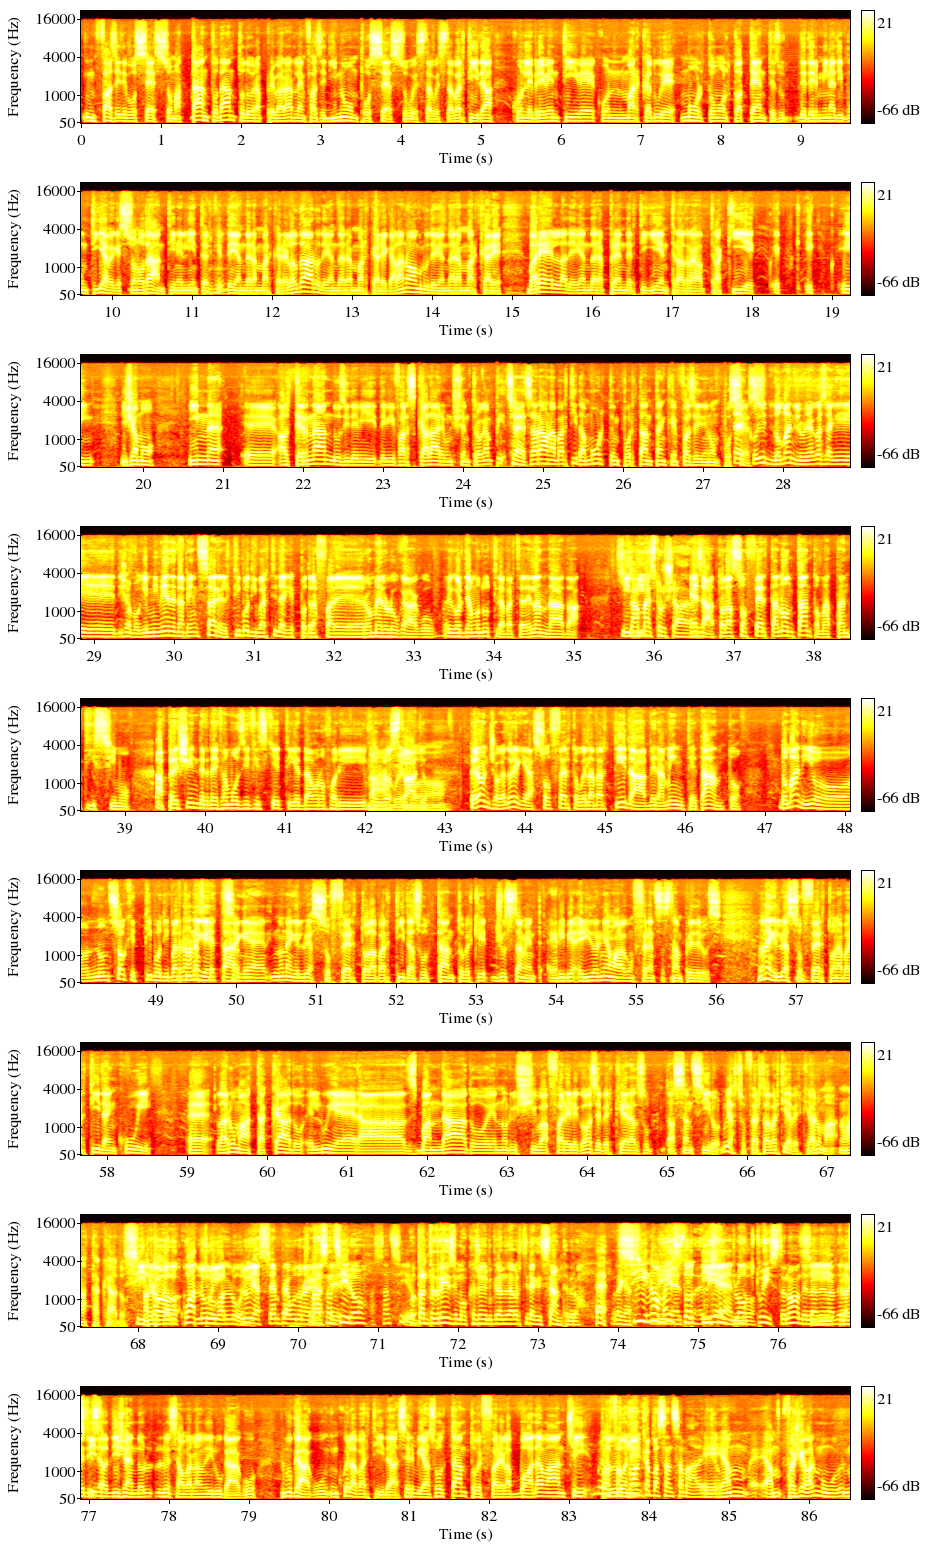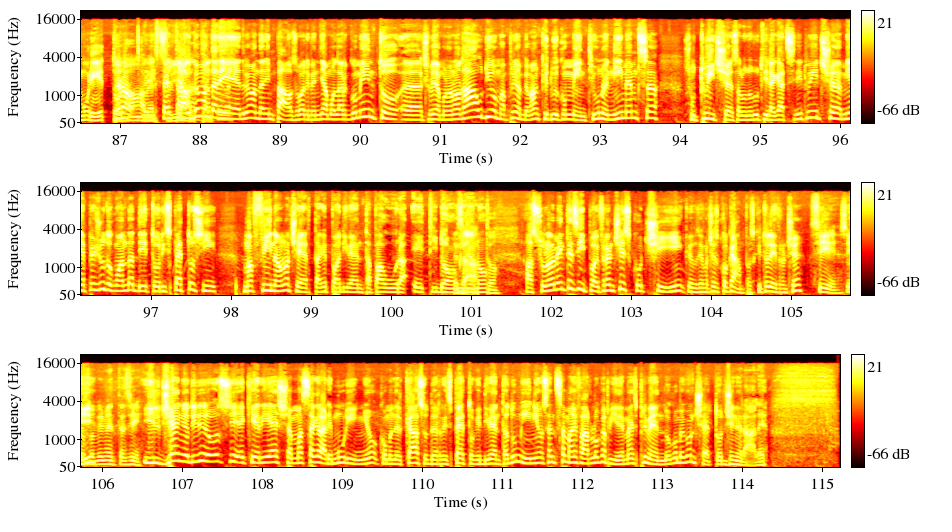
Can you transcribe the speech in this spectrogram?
in fase di possesso, ma tanto tanto dovrà prepararla in fase di non possesso questa, questa partita con le preventive, con marcature molto molto attente su determinati punti chiave che sono tanti nell'Inter che devi andare a marcare Lautaro, devi andare a marcare Calanoglu, devi andare a marcare Barella, devi andare a prenderti chi entra tra, tra chi e, e- e in- diciamo in eh, alternandosi devi, devi far scalare un centrocampista. Cioè, sarà una partita molto importante anche in fase di non possesso. Ecco, io di domani l'unica cosa che, diciamo, che mi viene da pensare è il tipo di partita che potrà fare Romelo Lukaku. Ricordiamo tutti la partita dell'andata. Chi Sta lì- mai strusciata. Esatto, l'ha sofferta non tanto, ma tantissimo. A prescindere dai famosi fischietti che davano fuori, fuori No, lo quello- stadio. Però è un giocatore che ha sofferto quella partita veramente tanto. Domani io non so che tipo di partita non è, che, che non è che lui ha sofferto la partita soltanto perché giustamente eh, ritorniamo alla conferenza stampa di De Rossi. Non è che lui ha sofferto una partita in cui eh, la Roma ha attaccato e lui era sbandato e non riusciva a fare le cose perché era su- a San Siro. Lui ha sofferto la partita perché la Roma non ha attaccato. Sì, ha però toccato quattro lui, palloni. lui ha sempre avuto una Ma a San Siro? a San Siro. 83esimo, occasione più grande della partita Cristante, però. Eh, Ragazzi, sì, no, lì ma è io il- sto lì è il dicendo plot twist no, della, Sì, della, però della io ti sto dicendo, lui stiamo parlando di Lukaku. Lukaku in quella partita serviva soltanto per fare la boa davanti, Lui l'ha fatto pallone anche abbastanza male. diciamo. am- e am- faceva il, mu- il muretto Però, no, rispetto dobbiamo, andare, dobbiamo andare in pausa, poi riprendiamo l'argomento. eh, ci vediamo una nota audio, ma prima abbiamo anche due commenti. Uno è Nimems su Twitch. Saluto tutti i ragazzi di Twitch. Mi è piaciuto quando ha detto rispetto sì, ma fino a una certa che poi diventa paura e ti dominano. Esatto. Assolutamente sì. Poi Francesco C, credo sia Francesco Campo, scritto te, Francesco? Sì, probabilmente sì. Il genio di De Rossi è che riesce a massacrare Murigno, come nel caso del rispetto che diventa dominio, senza mai farlo capire, ma esprimendo come concetto generale.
